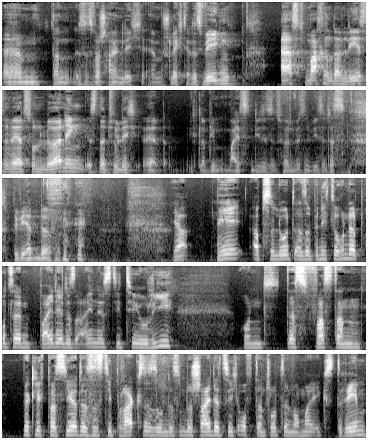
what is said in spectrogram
Ähm, dann ist es wahrscheinlich ähm, schlechter. Deswegen erst machen, dann lesen wäre jetzt so ein Learning, ist natürlich, äh, ich glaube, die meisten, die das jetzt hören, wissen, wie sie das bewerten dürfen. ja, Nee, absolut. Also bin ich zu 100% bei dir. Das eine ist die Theorie und das, was dann wirklich passiert, das ist die Praxis und das unterscheidet sich oft dann trotzdem nochmal extrem.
